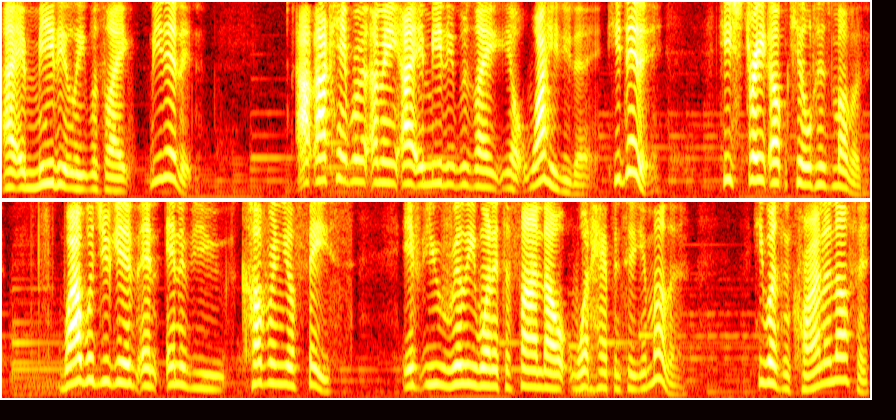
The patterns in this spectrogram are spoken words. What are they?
I immediately was like, he did it. I, I can't remember. I mean, I immediately was like, yo, why he do that? He did it. He straight up killed his mother. Why would you give an interview covering your face if you really wanted to find out what happened to your mother? He wasn't crying or nothing.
